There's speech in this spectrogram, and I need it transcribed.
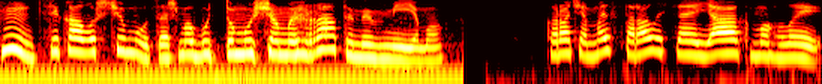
Хм, цікаво ж чому. Це ж, мабуть, тому що ми грати не вміємо. Коротше, ми старалися як могли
